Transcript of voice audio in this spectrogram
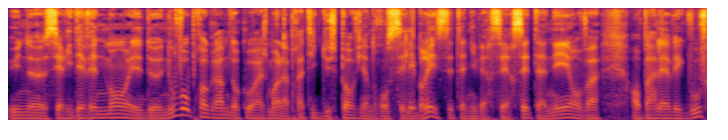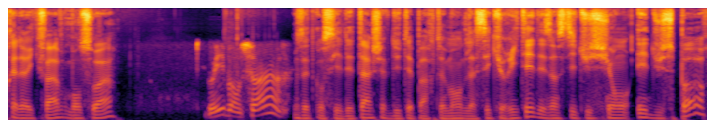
Une série d'événements et de nouveaux programmes d'encouragement à la pratique du sport viendront célébrer cet anniversaire cette année. On va en parler avec vous, Frédéric Favre. Bonsoir. Oui, bonsoir. Vous êtes conseiller d'État, chef du département de la sécurité, des institutions et du sport.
